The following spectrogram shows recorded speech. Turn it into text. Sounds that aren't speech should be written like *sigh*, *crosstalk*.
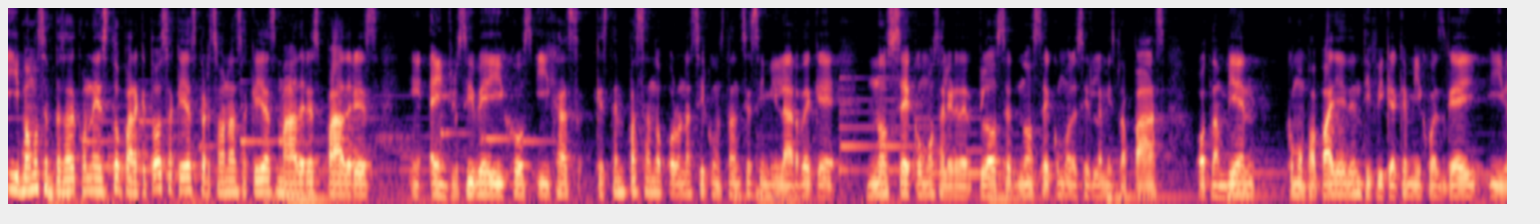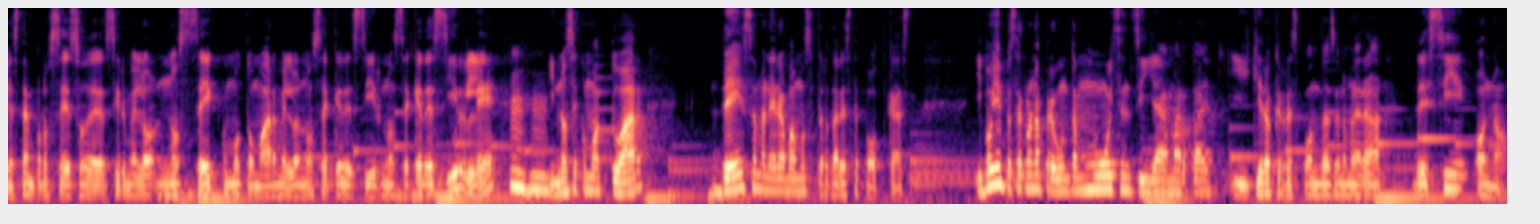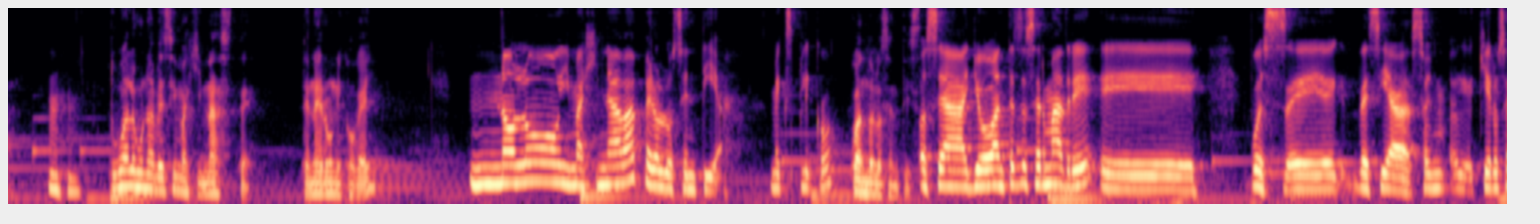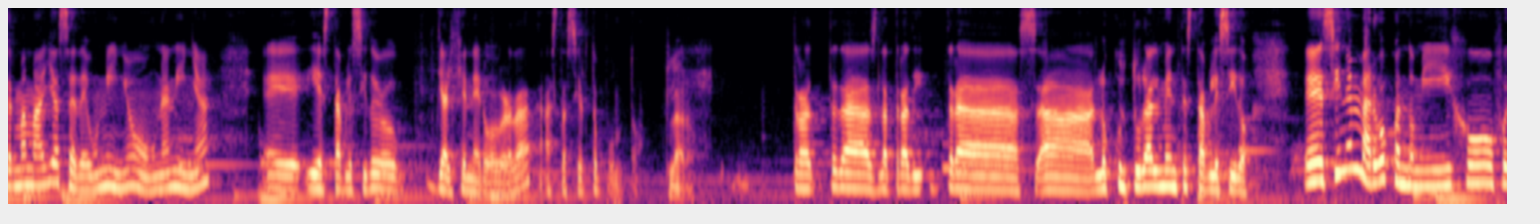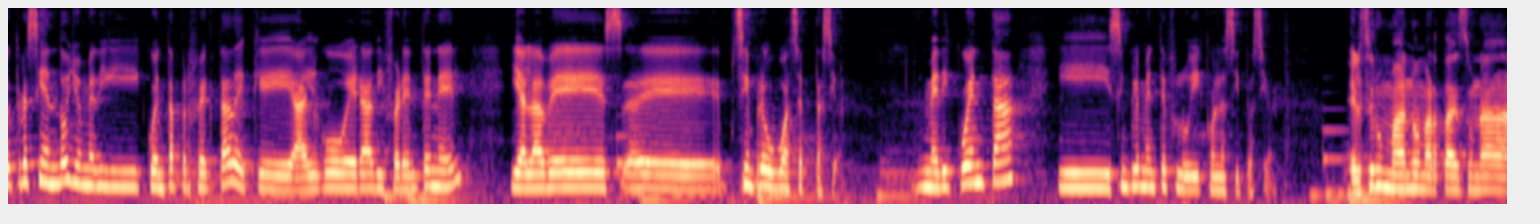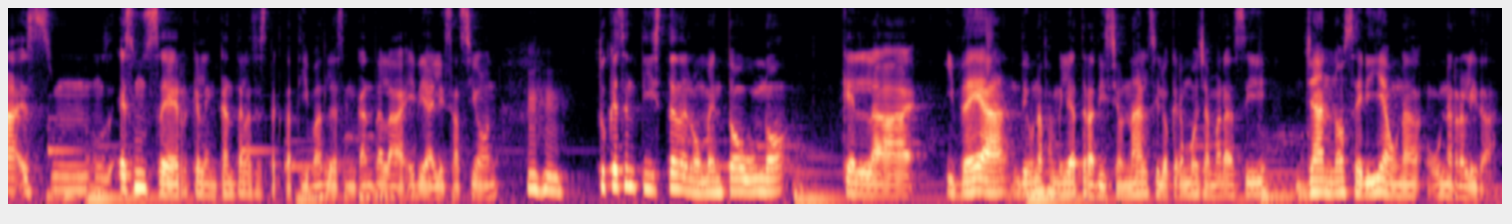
Y vamos a empezar con esto para que todas aquellas personas, aquellas madres, padres e, e inclusive hijos, hijas que estén pasando por una circunstancia similar de que no sé cómo salir del closet, no sé cómo decirle a mis papás o también como papá ya identifiqué que mi hijo es gay y está en proceso de decírmelo, no sé cómo tomármelo, no sé qué decir, no sé qué decirle y no sé cómo actuar. De esa manera vamos a tratar este podcast. Y voy a empezar con una pregunta muy sencilla, Marta, y quiero que respondas de una manera de sí o no. ¿Tú alguna vez imaginaste tener un hijo gay? No lo imaginaba, pero lo sentía. ¿Me explico? ¿Cuándo lo sentiste? O sea, yo antes de ser madre, eh, pues eh, decía, soy, eh, quiero ser mamá, ya sea de un niño o una niña, y establecido ya el género, ¿verdad? Hasta cierto punto. Claro tras, la tras ah, lo culturalmente establecido. Eh, sin embargo, cuando mi hijo fue creciendo, yo me di cuenta perfecta de que algo era diferente en él y a la vez eh, siempre hubo aceptación. Me di cuenta y simplemente fluí con la situación. El ser humano, Marta, es, una, es, un, es un ser que le encantan las expectativas, les encanta la idealización. ¿Tú qué sentiste en el momento uno que la idea de una familia tradicional, si lo queremos llamar así, ya no sería una, realidad?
